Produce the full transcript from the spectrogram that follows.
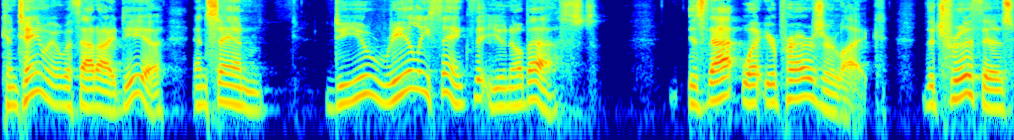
continuing with that idea and saying, Do you really think that you know best? Is that what your prayers are like? The truth is,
